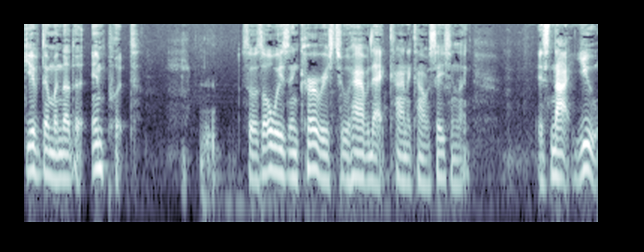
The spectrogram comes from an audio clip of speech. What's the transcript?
give them another input. So it's always encouraged to have that kind of conversation like it's not you.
